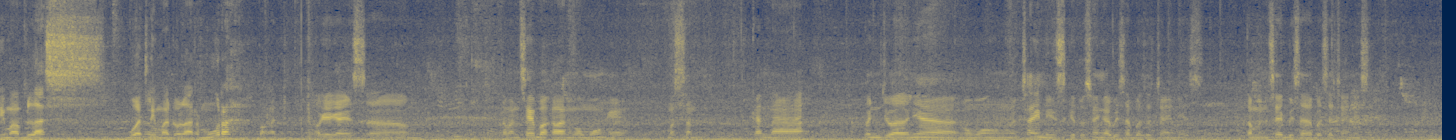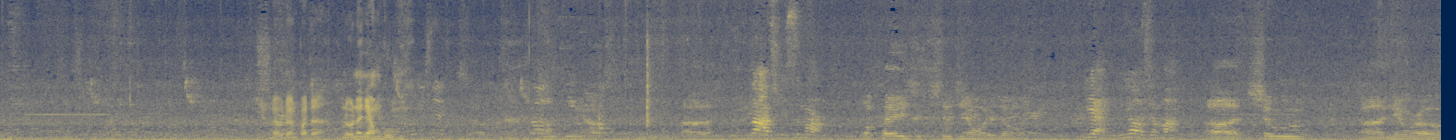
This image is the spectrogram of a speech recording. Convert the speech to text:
15 buat 5 dolar murah banget. Oke guys, em, teman saya bakalan ngomong ya, mesen karena penjualnya ngomong Chinese gitu, saya nggak bisa bahasa Chinese. Teman saya bisa bahasa Chinese. Mudah-mudahan pada, mudah-mudahan nyambung. 大起司帽，我可以时间我的中文。耶，你要什么？呃，食物，呃，牛肉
